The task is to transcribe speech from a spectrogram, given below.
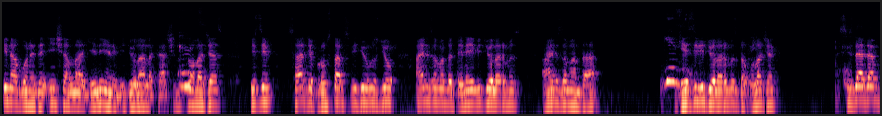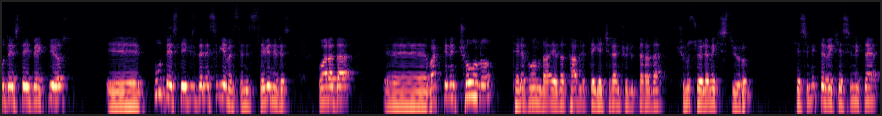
1000 abonede inşallah yeni yeni videolarla karşınızda Evet. olacağız. Bizim sadece Brawl Stars videomuz yok. Aynı zamanda deney videolarımız, aynı zamanda Gezi. gezi videolarımız da olacak. Sizlerden bu desteği bekliyoruz. Ee, bu desteği bizden esirgemezseniz seviniriz. Bu arada e, vaktinin çoğunu telefonda ya da tablette geçiren çocuklara da şunu söylemek istiyorum. Kesinlikle ve kesinlikle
